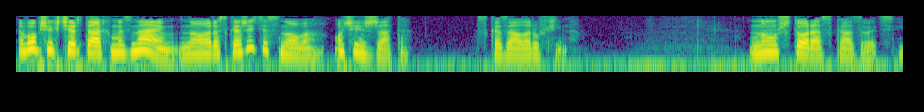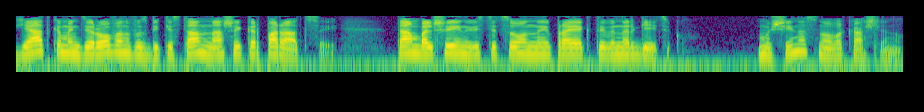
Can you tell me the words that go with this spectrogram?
«В общих чертах мы знаем, но расскажите снова, очень сжато», — сказала Руфина. «Ну, что рассказывать. Я откомандирован в Узбекистан нашей корпорацией. Там большие инвестиционные проекты в энергетику». Мужчина снова кашлянул.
